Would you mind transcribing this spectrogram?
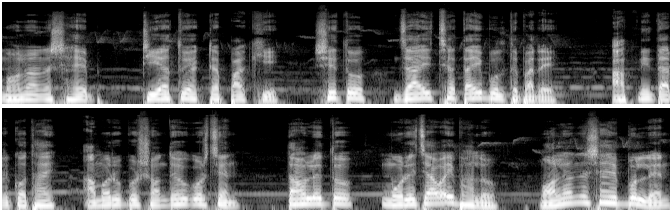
মৌলানা সাহেব, টিয়া তো একটা পাখি, সে তো যা ইচ্ছা তাই বলতে পারে। আপনি তার কথায় আমার উপর সন্দেহ করছেন, তাহলে তো মরে যাওয়াই ভালো। মৌলানা সাহেব বললেন,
